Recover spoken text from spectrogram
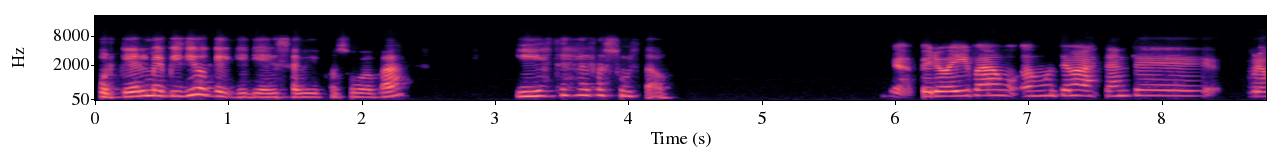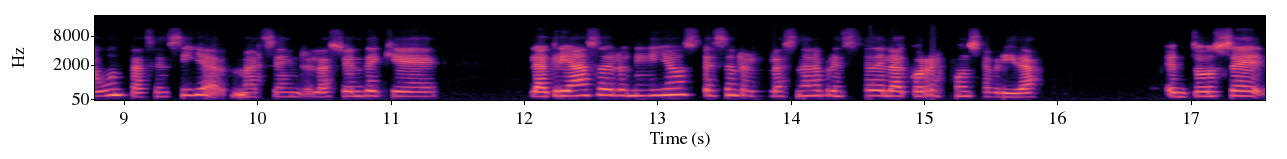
porque él me pidió que quería irse a vivir con su papá, y este es el resultado. Ya, pero ahí va un, un tema bastante pregunta sencilla, Marce, en relación de que la crianza de los niños es en relación a la principio de la corresponsabilidad. Entonces,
